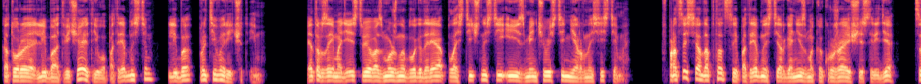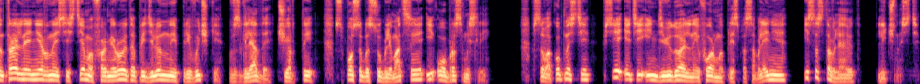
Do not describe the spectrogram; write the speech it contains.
которая либо отвечает его потребностям, либо противоречит им. Это взаимодействие возможно благодаря пластичности и изменчивости нервной системы. В процессе адаптации потребностей организма к окружающей среде центральная нервная система формирует определенные привычки, взгляды, черты, способы сублимации и образ мыслей. В совокупности все эти индивидуальные формы приспособления и составляют личность.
